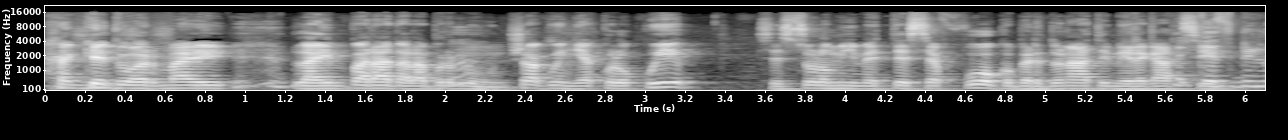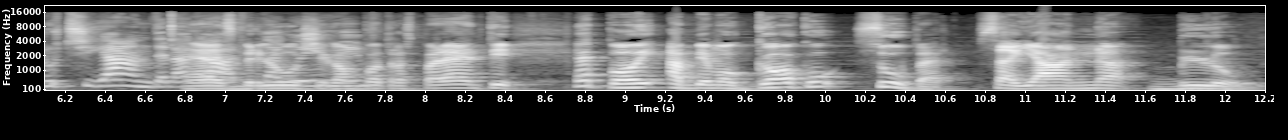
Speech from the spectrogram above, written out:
Anche tu ormai l'hai imparata la pronuncia, quindi eccolo qui. Se solo mi mettesse a fuoco, perdonatemi ragazzi. Perché è sbrilluccicante la Eh, carta. sbrilluccica quindi- un po' trasparenti. E poi abbiamo Goku Super Saiyan Blu.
